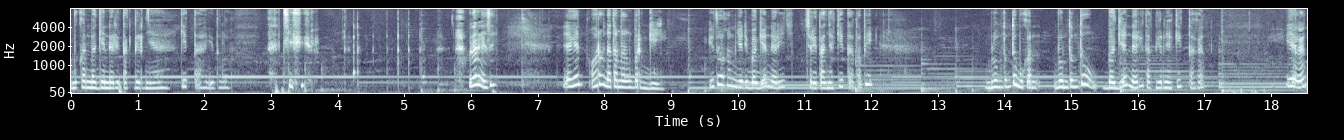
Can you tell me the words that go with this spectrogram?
bukan bagian dari takdirnya kita gitu loh. Cir. benar gak sih? Ya kan? Orang datang dan pergi itu akan menjadi bagian dari ceritanya kita. Tapi belum tentu bukan belum tentu bagian dari takdirnya kita kan iya kan?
